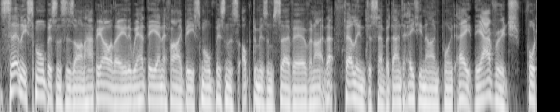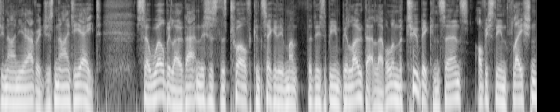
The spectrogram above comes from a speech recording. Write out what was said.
certainly small businesses aren't happy, are they? We had the NFIB Small Business Optimism Survey overnight. That fell in December down to 89.8. The average, 49 year average, is 98. So well below that. And this is the 12th consecutive month that has been below that level. And the two big concerns, obviously inflation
